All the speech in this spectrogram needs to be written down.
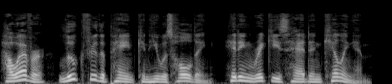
However, Luke threw the paint can he was holding, hitting Ricky's head and killing him.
